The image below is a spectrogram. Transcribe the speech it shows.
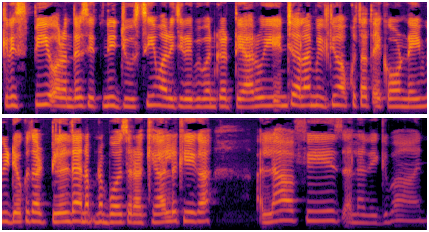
क्रिस्पी और अंदर से इतनी जूसी हमारी जलेबी बनकर तैयार हुई है। इंशाल्लाह, मिलती हूँ आपके साथ एक और नई वीडियो के साथ। टिल दैन अपना बहुत सारा ख्याल रखिएगा। अल्लाह हाफिज़, अल्लाह निगबान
